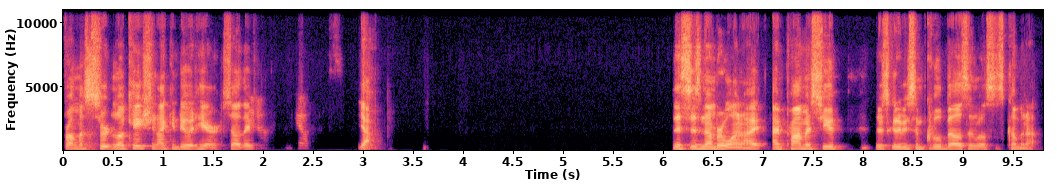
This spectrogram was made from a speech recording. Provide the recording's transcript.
from a certain location, I can do it here. So they, yeah. This is number one. I, I promise you there's going to be some cool bells and whistles coming up.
